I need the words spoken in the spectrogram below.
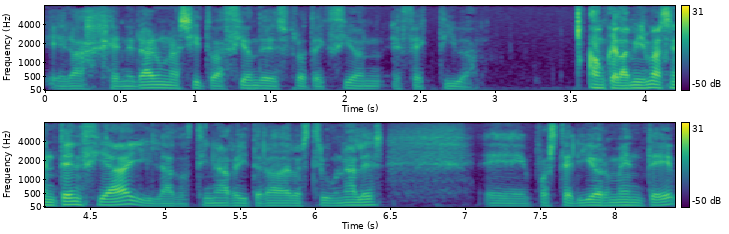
era generar una situación de desprotección efectiva. Aunque la misma sentencia y la doctrina reiterada de los tribunales eh, posteriormente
